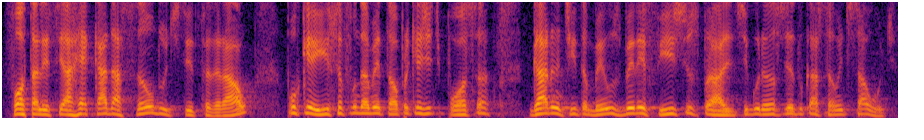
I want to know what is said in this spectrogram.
fortalecer a arrecadação do Distrito Federal, porque isso é fundamental para que a gente possa garantir também os benefícios para a área de segurança, de educação e de saúde.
